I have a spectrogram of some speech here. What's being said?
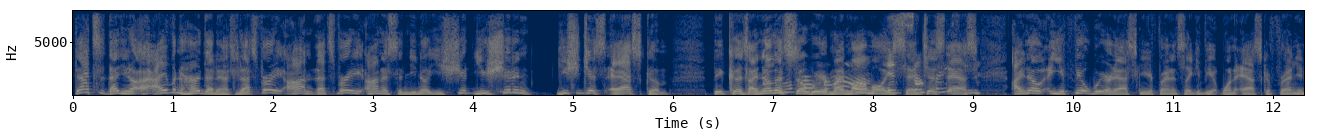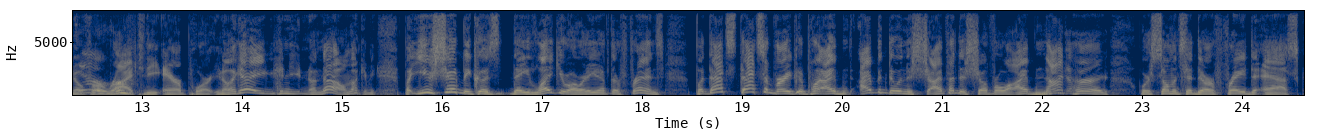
That's that. You know, I, I haven't heard that answer. That's very on. That's very honest. And you know, you should you shouldn't. You should just ask them because I know I that's so weird. My mom always It's said, so just crazy. ask. I know you feel weird asking your friend. It's like if you want to ask a friend, I you know, for a ride to the airport. You know, like, hey, can you? No, no, I'm not giving. you But you should because they like you already, and if they're friends. But that's that's a very good point. I've I've been doing this. Show, I've had this show for a while. I have not heard where someone said they're afraid to ask.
